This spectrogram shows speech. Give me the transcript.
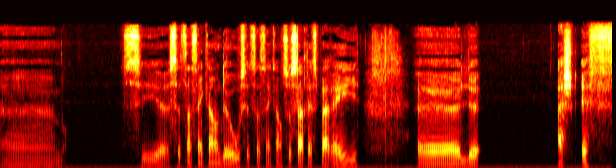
Euh, bon, c'est 750 euh, de haut, 750, ça, ça reste pareil. Le HF,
